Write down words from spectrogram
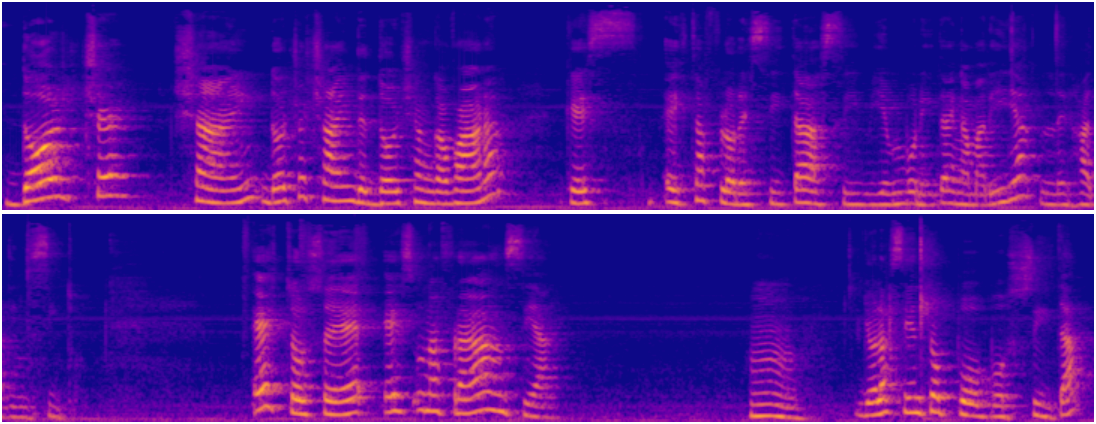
Dolce Shine, Dolce Shine de Dolce Gabbana, que es esta florecita así bien bonita en amarilla del jardincito. Esto es una fragancia. Mm, yo la siento polvosita,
